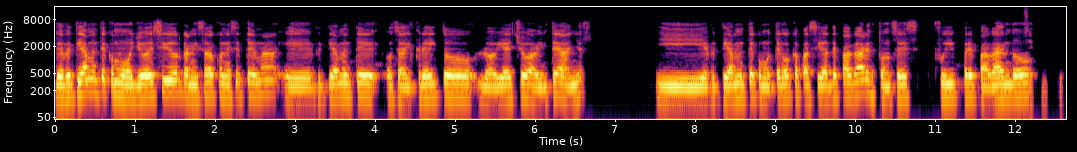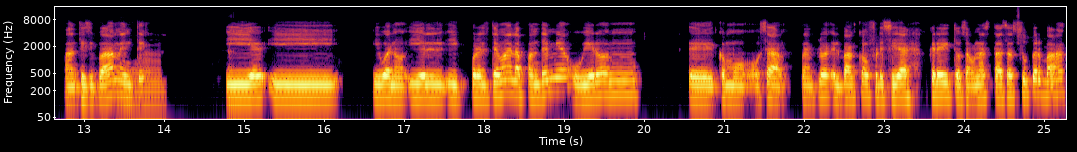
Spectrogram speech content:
efectivamente, como yo he sido organizado con ese tema, eh, efectivamente, o sea, el crédito lo había hecho a 20 años y efectivamente como tengo capacidad de pagar, entonces fui prepagando anticipadamente ah, y, y, y, bueno, y, el, y por el tema de la pandemia hubieron eh, como, o sea, por ejemplo, el banco ofrecía créditos a unas tasas súper bajas,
